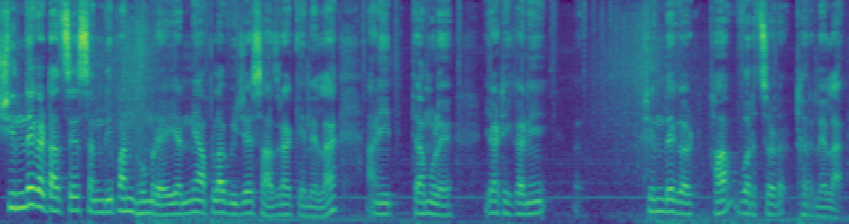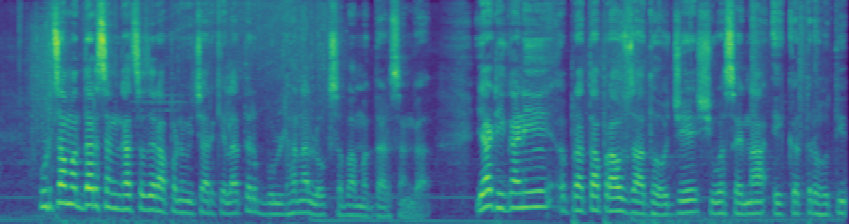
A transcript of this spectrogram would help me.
शिंदे गटाचे संदीपान भुमरे यांनी आपला विजय साजरा केलेला आहे. आणि त्यामुळे या ठिकाणी शिंदे गट हा वरचढ ठरलेला आहे. पुढचा मतदारसंघाचा जर आपण विचार केला तर बुलढाणा लोकसभा मतदारसंघ. या ठिकाणी प्रतापराव जाधव जे शिवसेना एकत्र होती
